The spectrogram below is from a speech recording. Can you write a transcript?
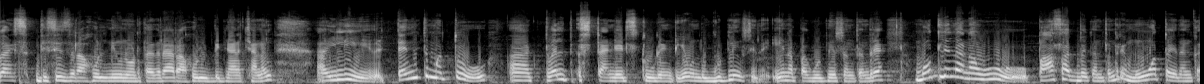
ಗಾಯ್ಸ್ ದಿಸ್ ಇಸ್ ರಾಹುಲ್ ನೀವು ನೋಡ್ತಾ ಇದ್ದೀರಾ ರಾಹುಲ್ ವಿಜ್ಞಾನ ಚಾನಲ್ ಇಲ್ಲಿ ಟೆಂತ್ ಮತ್ತು ಟ್ವೆಲ್ತ್ ಸ್ಟ್ಯಾಂಡರ್ಡ್ ಸ್ಟೂಡೆಂಟ್ಗೆ ಒಂದು ಗುಡ್ ನ್ಯೂಸ್ ಇದೆ. ಏನಪ್ಪ ಗುಡ್ ನ್ಯೂಸ್ ಅಂತಂದರೆ, ಮೊದಲೆಲ್ಲ ನಾವು ಪಾಸ್ ಆಗಬೇಕಂತಂದರೆ ಮೂವತ್ತೈದು ಅಂಕ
